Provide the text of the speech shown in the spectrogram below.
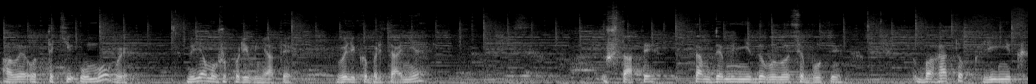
Але от такі умови, ну я можу порівняти Великобританія, Штати, там, де мені довелося бути, багато клінік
